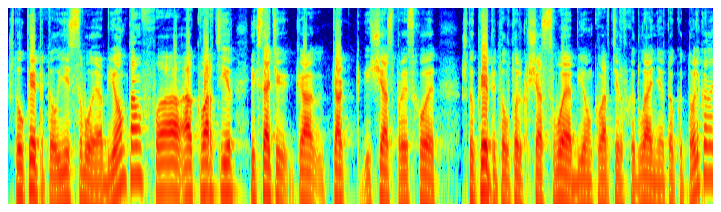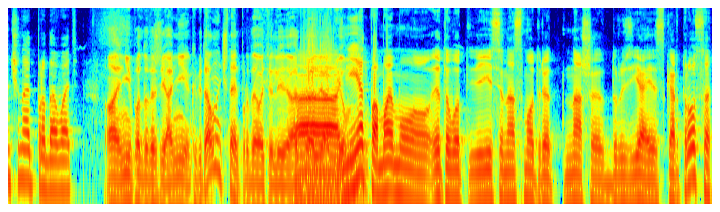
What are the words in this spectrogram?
что у Capital есть свой объем там в, а, а, квартир, и, кстати, как, как сейчас происходит, что Capital только сейчас свой объем квартир в Headliner только-только начинает продавать. А, они, подожди, они капитал начинают продавать или отдали А, объем? Нет, по-моему, это вот, если нас смотрят наши друзья из Картроса,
